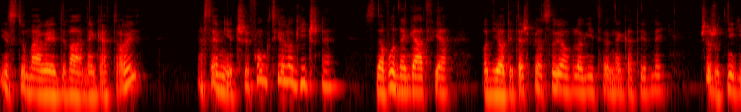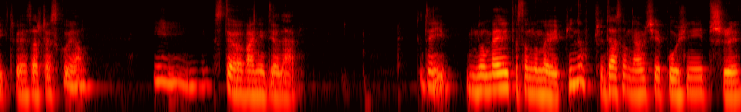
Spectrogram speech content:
Więc tu mamy dwa negatory. Następnie trzy funkcje logiczne. Znowu negacja, bo diody też pracują w logice negatywnej. Przerzutniki, które zaczeskują. I sterowanie diodami. Tutaj numery to są numery pinów, przydadzą nam się później przy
